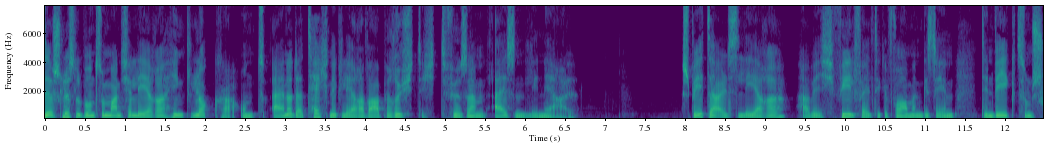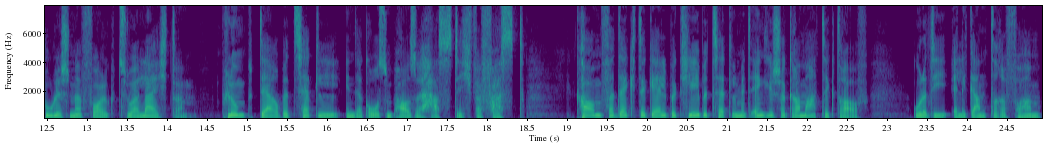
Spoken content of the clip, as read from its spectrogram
Der Schlüsselbund zu mancher Lehrer hing locker und einer der Techniklehrer war berüchtigt für sein Eisenlineal. Später als Lehrer habe ich vielfältige Formen gesehen, den Weg zum schulischen Erfolg zu erleichtern. Plump derbe Zettel in der großen Pause hastig verfasst, kaum verdeckte gelbe Klebezettel mit englischer Grammatik drauf. Oder die elegantere Form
